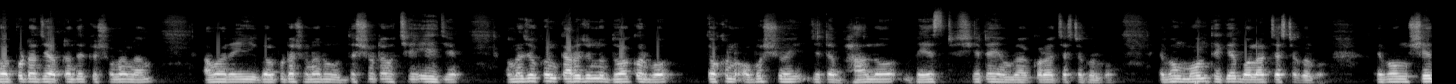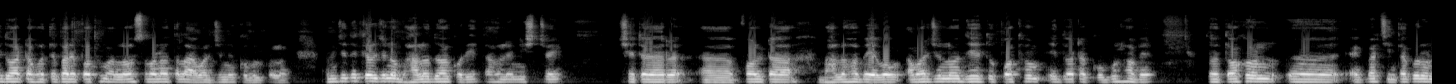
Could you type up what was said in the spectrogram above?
গল্পটা যে আপনাদেরকে শোনালাম, আমার এই গল্পটা শোনার উদ্দেশ্যটা হচ্ছে এই যে, আমরা যখন কারোর জন্য দোয়া করব, তখন অবশ্যই যেটা ভালো বেস্ট সেটাই আমরা করার চেষ্টা করব এবং মন থেকে বলার চেষ্টা করব। এবং সে দোয়াটা হতে পারে প্রথম আল্লাহ তাআলা আমার জন্য কবুল করলাম আমি যদি কেউ জন্য ভালো দোয়া করি, তাহলে নিশ্চয়ই সেটার ফলটা ভালো হবে এবং আমার জন্য যেহেতু প্রথম এই দোয়াটা কবুল হবে, তো তখন একবার চিন্তা করুন,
